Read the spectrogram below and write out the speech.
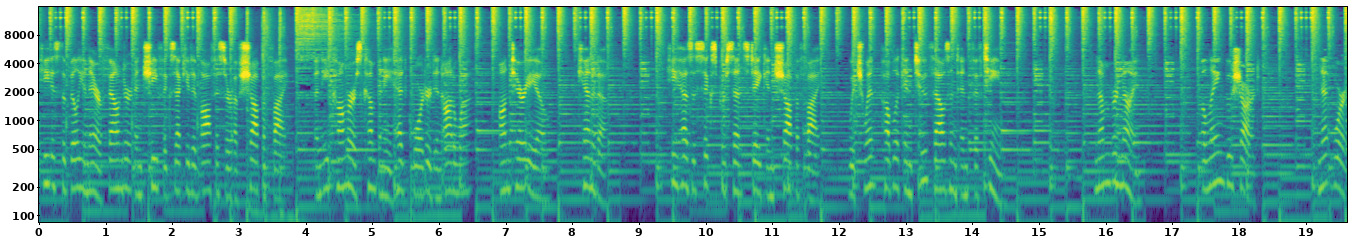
He is the billionaire founder and chief executive officer of Shopify, an e-commerce company headquartered in Ottawa, Ontario, Canada. He has a 6% stake in Shopify, which went public in 2015. Number 9. Alain Bouchard. Net worth,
